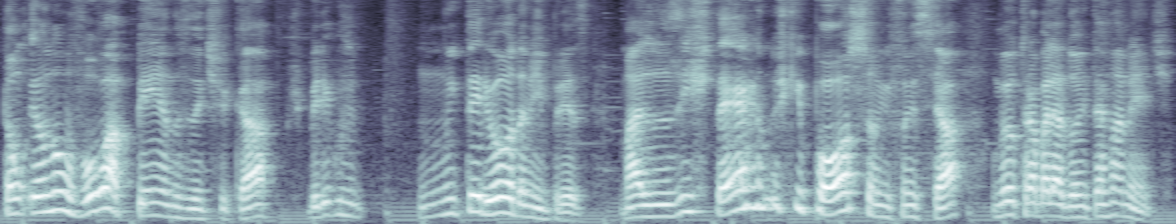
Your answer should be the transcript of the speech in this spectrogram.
Então, eu não vou apenas identificar os perigos no interior da minha empresa, mas os externos que possam influenciar o meu trabalhador internamente.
